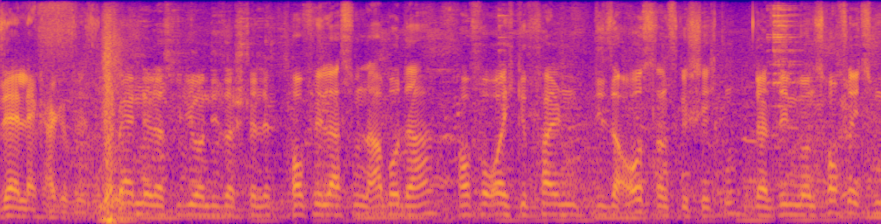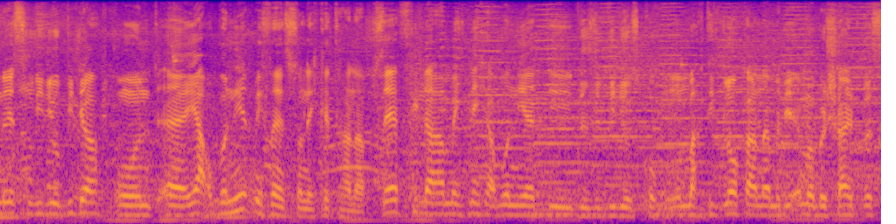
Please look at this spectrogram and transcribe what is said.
Sehr lecker gewesen. Ich beende das Video an dieser Stelle. Hoffe, ihr lasst ein Abo da. Hoffe, euch gefallen diese Auslandsgeschichten. Dann sehen wir uns hoffentlich zum nächsten Video wieder. Und äh, ja, abonniert mich, wenn ihr es noch nicht getan habt. Sehr viele haben mich nicht abonniert, die diese Videos gucken. Und macht die Glocke an, damit ihr immer Bescheid wisst,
